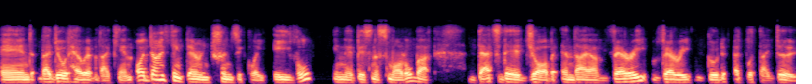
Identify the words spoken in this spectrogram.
and they do it however they can. I don't think they're intrinsically evil in their business model, but that's their job, and they are very, very good at what they do.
